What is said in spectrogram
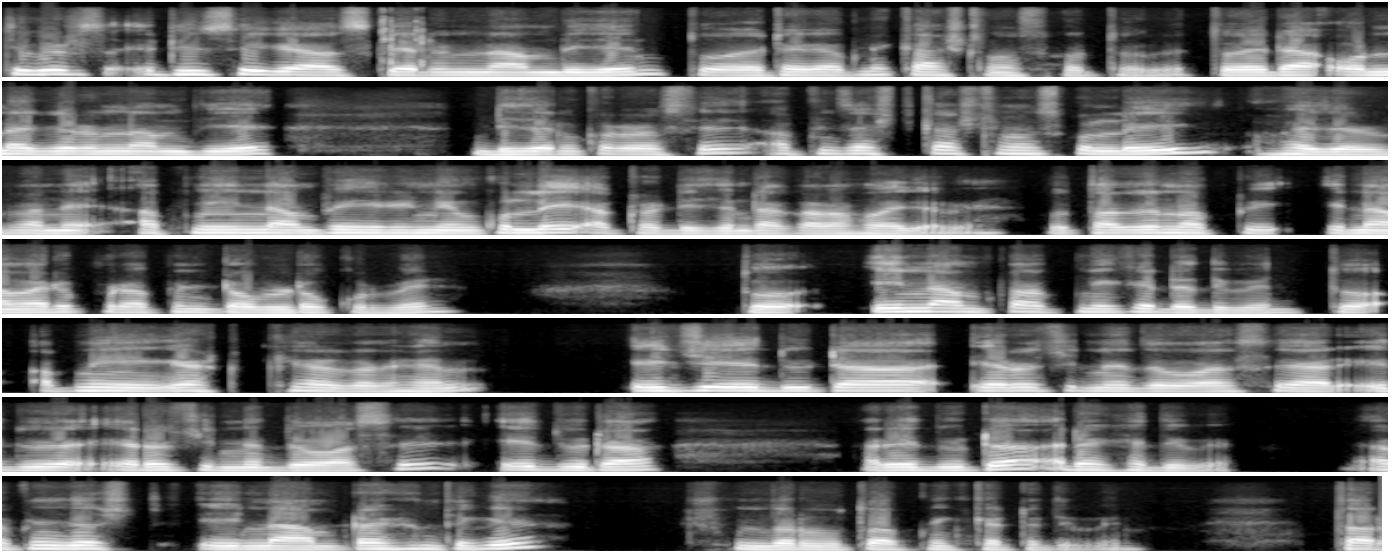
ঠিক আছে এটি হচ্ছে আজকের নাম ডিজাইন তো এটাকে আপনি কাস্টমাইজ করতে হবে। তো এটা অন্য একজনের নাম দিয়ে ডিজাইন করা আছে। আপনি জাস্ট কাস্টমাইজ করলেই হয়ে যাবে। মানে আপনি নামটা রিনেম করলেই আপনার ডিজাইনটা করা হয়ে যাবে। তো তার জন্য আপনি এই নামের উপর আপনি ডবল ডো করবেন। তো এই নামটা আপনি কেটে দিবেন। তো আপনি একটু খেয়াল রাখেন, এই যে দুইটা এরো চিহ্ন দেওয়া আছে আর এই দুটা এরো চিহ্ন দেওয়া আছে, এই দুটা আর এই দুটা রেখে দিবেন। আপনি জাস্ট এই নামটা এখান থেকে সুন্দর মতো আপনি কেটে দিবেন। তার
